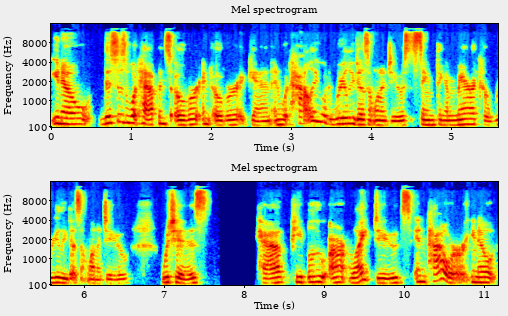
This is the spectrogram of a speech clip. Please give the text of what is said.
You know, this is what happens over and over again. And what Hollywood really doesn't want to do is the same thing America really doesn't want to do, which is have people who aren't white dudes in power. You know,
